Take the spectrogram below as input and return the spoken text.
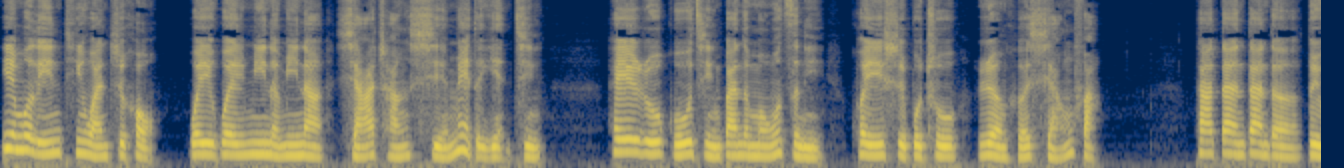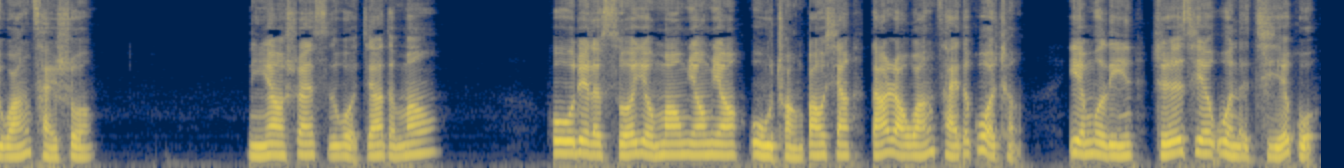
叶慕林听完之后，微微眯了眯那狭长邪魅的眼睛，黑如古井般的眸子里窥视不出任何想法。他淡淡的对王才说：“你要摔死我家的猫。”忽略了所有猫喵喵误闯包厢打扰王才的过程，叶慕林直接问了结果。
